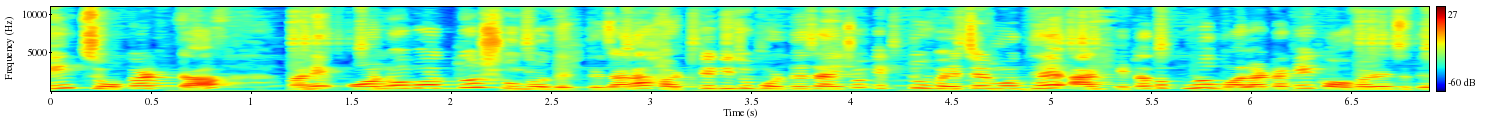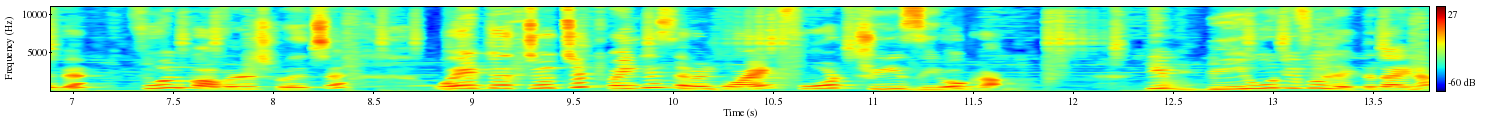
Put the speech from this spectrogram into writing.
এই চোকারটা মানে অনবদ্য সুন্দর দেখতে। যারা হটকে কিছু পড়তে চাইছো, একটু ওয়েটের মধ্যে অ্যান্ড এটা তো পুরো গলাটাকেই কভারেজ দেবে ফুল কভারেজ রয়েছে। ওয়েট যাচ্ছে হচ্ছে twenty seven point four three zero gram. কি বিউটিফুল দেখতে, তাই না?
